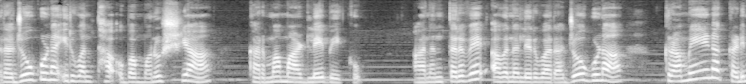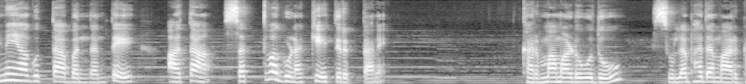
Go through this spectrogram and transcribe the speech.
ರಜೋಗುಣ ಇರುವಂಥ ಒಬ್ಬ ಮನುಷ್ಯ ಕರ್ಮ ಮಾಡಲೇಬೇಕು. ಆನಂತರವೇ ಅವನಲ್ಲಿರುವ ರಜೋಗುಣ ಕ್ರಮೇಣ ಕಡಿಮೆಯಾಗುತ್ತಾ ಬಂದಂತೆ ಆತ ಸತ್ವಗುಣಕ್ಕೆ ತಿರುಗ್ತಾನೆ. ಕರ್ಮ ಮಾಡುವುದು ಸುಲಭದ ಮಾರ್ಗ.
